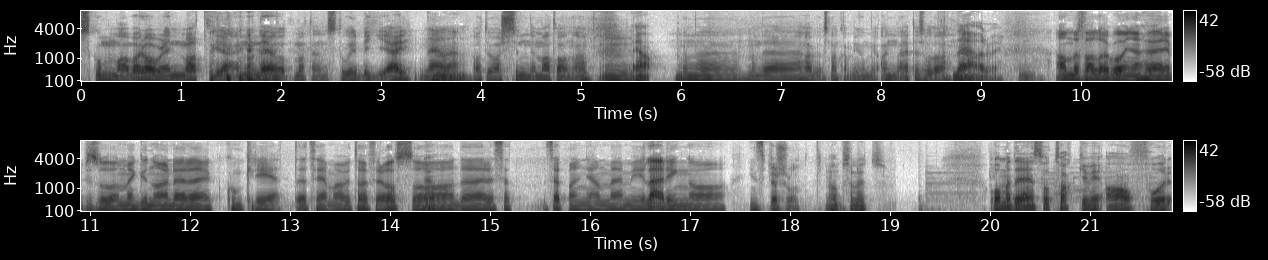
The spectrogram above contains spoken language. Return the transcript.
skumma bare over den matgreien, men det er jo på en måte en stor biggie her. Det er det. At du har sunne matvaner. Ja, Men, eh, men det har vi jo snakka mye om i andre episoder. det har vi. Anbefaler å gå inn og høre episodene med Gunnar. Der er det konkrete temaer vi tar for oss, og der setter sitter man igjen med mye læring og inspirasjon. Absolutt. Og med det så takker vi av for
